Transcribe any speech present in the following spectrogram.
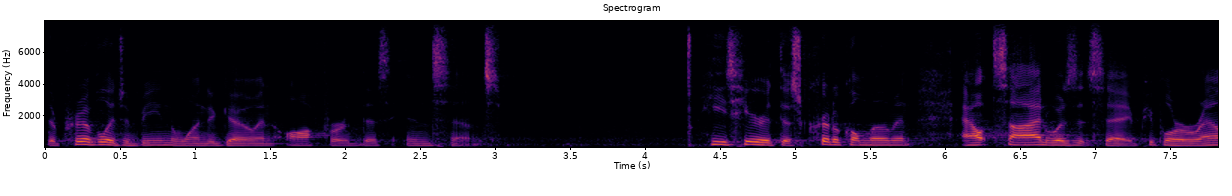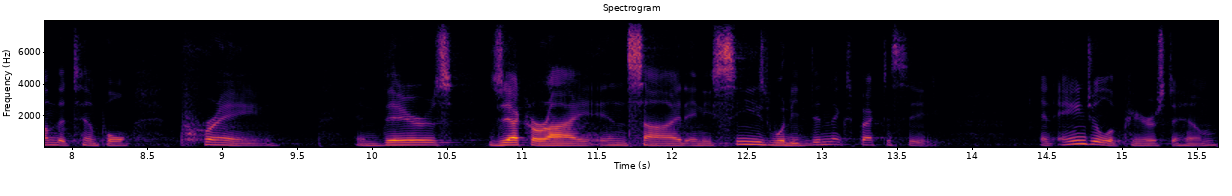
the privilege of being the one to go and offer this incense. He's here at this critical moment. Outside, what does it say? People are around the temple praying. And there's Zechariah inside, and he sees what he didn't expect to see. An angel appears to him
